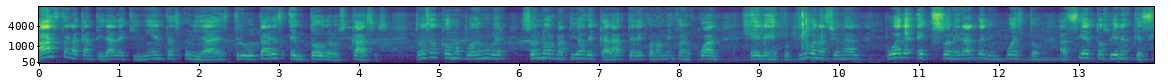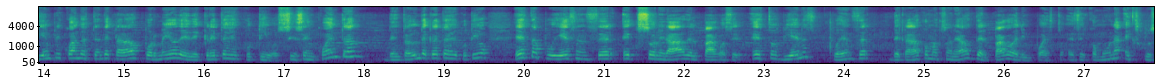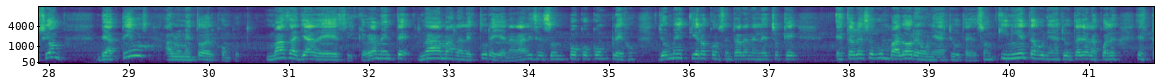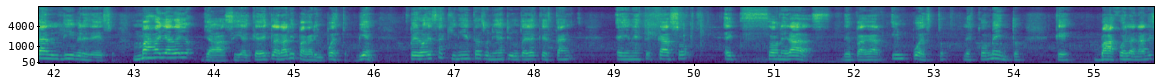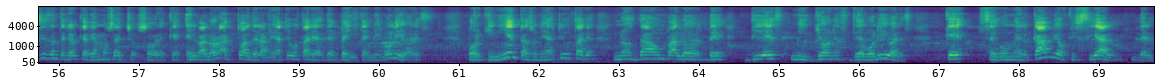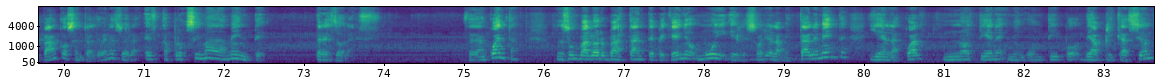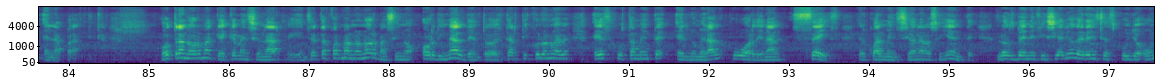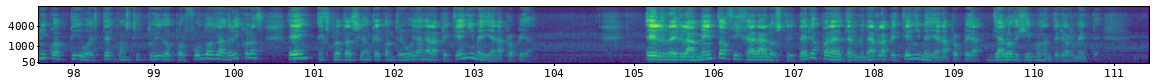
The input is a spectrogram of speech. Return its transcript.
hasta la cantidad de 500 unidades tributarias en todos los casos. Entonces, como podemos ver, son normativas de carácter económico en el cual el Ejecutivo Nacional puede exonerar del impuesto a ciertos bienes que siempre y cuando estén declarados por medio de decretos ejecutivos. Si se encuentran dentro de un decreto ejecutivo, estas pudiesen ser exoneradas del pago. Es decir, estos bienes pueden ser declarados como exonerados del pago del impuesto. Es decir, como una exclusión de activos al momento del cómputo. Más allá de eso, y que obviamente nada más la lectura y el análisis son un poco complejo, yo me quiero concentrar en el hecho que establecen un valor en unidades tributarias. Son 500 unidades tributarias las cuales están libres de eso. Más allá de ello, ya sí hay que declarar y pagar impuestos. Bien, pero esas 500 unidades tributarias que están en este caso exoneradas de pagar impuestos, les comento que bajo el análisis anterior que habíamos hecho sobre que el valor actual de la unidad tributaria es de 20 mil bolívares, por 500 unidades tributarias nos da un valor de 10 millones de bolívares que según el cambio oficial del Banco Central de Venezuela es aproximadamente 3 dólares. ¿Se dan cuenta? Es un valor bastante pequeño, muy irrisorio lamentablemente, y en la cual no tiene ningún tipo de aplicación en la práctica. Otra norma que hay que mencionar, y en cierta forma no norma, sino ordinal dentro de este artículo 9, es justamente el numeral u ordinal 6, el cual menciona lo siguiente, los beneficiarios de herencias cuyo único activo esté constituido por fondos agrícolas en explotación que contribuyan a la pequeña y mediana propiedad. El reglamento fijará los criterios para determinar la pequeña y mediana propiedad, ya lo dijimos anteriormente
